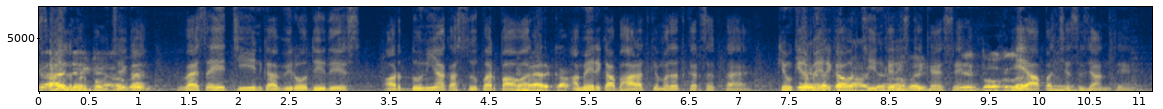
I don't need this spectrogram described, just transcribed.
स्केल पर पहुंचेगा वैसे ही चीन का विरोधी देश और दुनिया का सुपर पावर अमेरिका। भारत की मदद कर सकता है क्योंकि अमेरिका और चीन के रिश्ते कैसे हैं ये आप अच्छे से जानते हैं।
